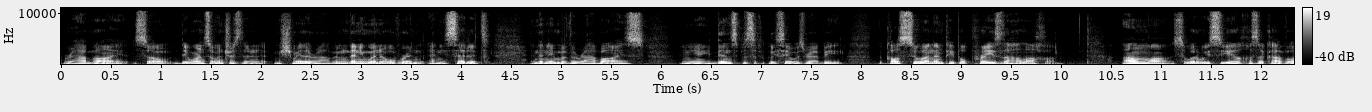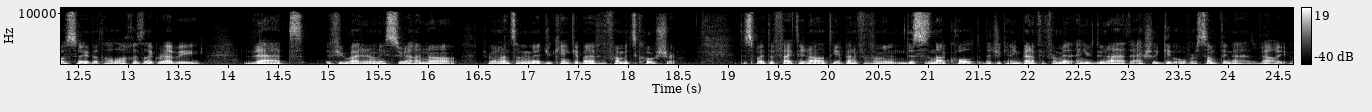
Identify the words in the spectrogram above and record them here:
rabbi, so they weren't so interested in it. Mishmei the Rabbim. Then he went over and, and, he said it in the name of the rabbis, and he didn't specifically say it was Rebbe. The kol and then people praised the halacha. Alma. So what do we see? Hilchas say that the halacha is like Rebbe, that if you write it on a surah hana, if you write on something that you can't get benefit from, it's kosher despite the fact that you're not allowed to get benefit from it. This is not called that you're getting benefit from it, and you do not have to actually give over something that has value.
